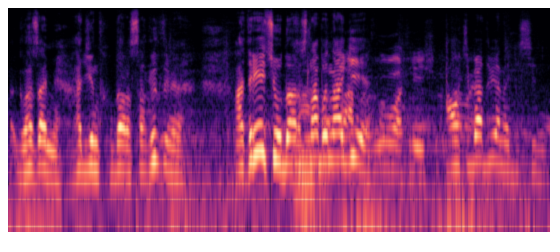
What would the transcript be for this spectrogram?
глазами, один удар с открытыми, а третий удар слабой ноги. Ну, отлично. А у тебя две ноги сильных.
